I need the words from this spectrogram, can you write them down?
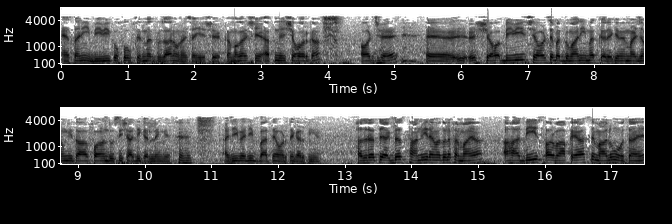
ایسا نہیں، بیوی کو خوب خدمت گزار ہونا چاہیے شیخ کا، مگر اپنے شوہر کا اور جو ہے شوہر بیوی شوہر سے بدگمانی مت کرے کہ میں مر جاؤں گی تو آپ فوراً دوسری شادی کر لیں گے۔ عجیب عجیب باتیں عورتیں کرتی ہیں۔ حضرت اقدس تھانوی رحمۃ نے فرمایا، احادیث اور واقعات سے معلوم ہوتا ہے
